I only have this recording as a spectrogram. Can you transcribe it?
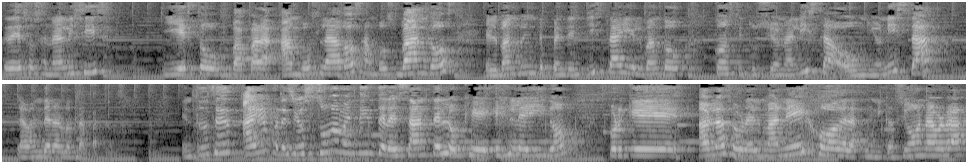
de esos análisis y esto va para ambos lados, ambos bandos, el bando independentista y el bando constitucionalista o unionista, la bandera lo tapa todo. Entonces, a mí me pareció sumamente interesante lo que he leído porque habla sobre el manejo de la comunicación, habla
